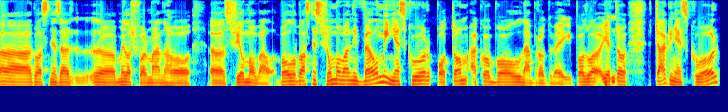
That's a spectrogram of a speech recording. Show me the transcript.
a vlastne za, uh, Miloš Forman ho uh, sfilmoval. Bol vlastne sfilmovaný veľmi neskôr potom, ako bol na Broadway. Podľa, je to tak neskôr,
